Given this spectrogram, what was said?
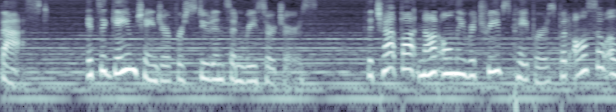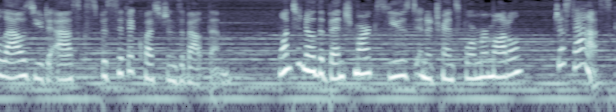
fast. It's a game changer for students and researchers. The chatbot not only retrieves papers but also allows you to ask specific questions about them. Want to know the benchmarks used in a transformer model? Just ask.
